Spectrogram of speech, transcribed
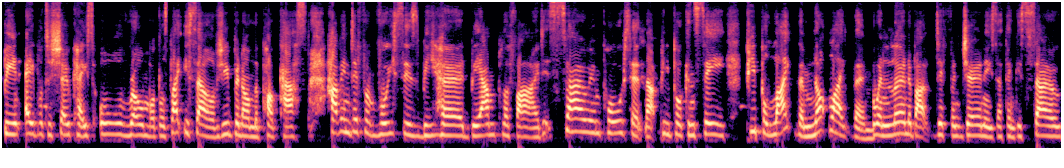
being able to showcase all role models like yourselves. You've been on the podcast, having different voices be heard, be amplified. It's so important that people can see people like them, not like them, and learn about different journeys. I think is so,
